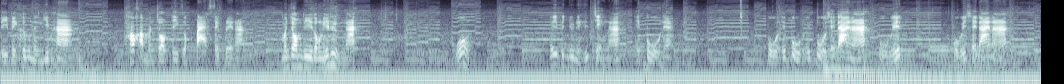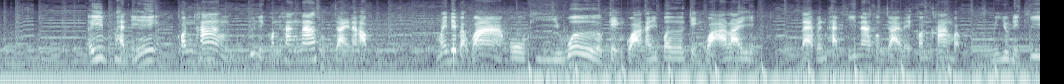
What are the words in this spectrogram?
ตีไปครึ่งหนึ่งยี่ห้าเท่ากับมันโจมตีเกือบแปดสิบเลยนะ มันโจมตีตรงนี้ถึงนะโว้เฮ้ยเป็นยูนิตที่เจ๋งนะไอ้ปู่เนี่ย ปู่ไอ้ปู่ไอ้ปู่ใช้ได้นะ ปู่วิทย์ปู่วิทย์ใช้ได้นะเอ้แผ่นนี้ค่อนข้างยูนิตค่อนข้างน่าสนใจนะครับ ไม่ได้แบบว่า OP เวอร์เก่งกว่าไฮเปอร์เก่งกว่าอะไร แต่เป็นแพทที่น่าสนใจเลยค่อนข้างแบบมียูนิตที่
